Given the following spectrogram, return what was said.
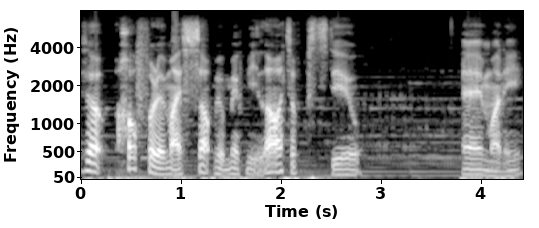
So hopefully my sub will make me lots of steel and money.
